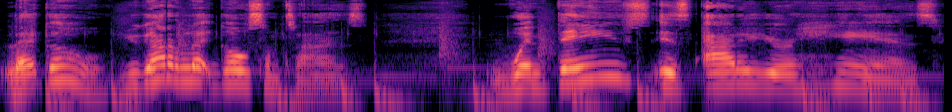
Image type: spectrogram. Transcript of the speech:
let go. You got to let go sometimes. When things is out of your hands,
